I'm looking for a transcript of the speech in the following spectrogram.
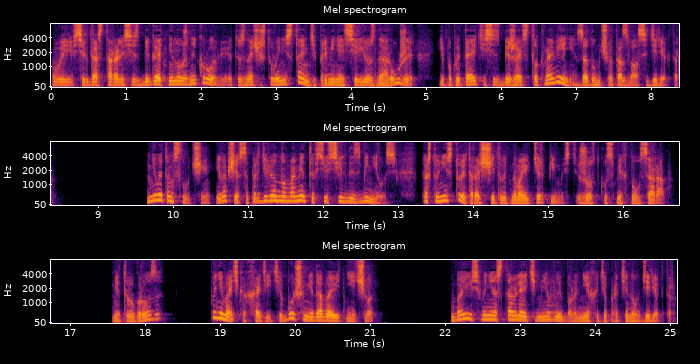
Вы всегда старались избегать ненужной крови. Это значит, что вы не станете применять серьезное оружие и попытаетесь избежать столкновения, задумчиво отозвался директор. Не в этом случае. И вообще, с определенного момента все сильно изменилось. Так что не стоит рассчитывать на мою терпимость, жестко усмехнулся араб. Это угроза? Понимаете, как хотите. Больше мне добавить нечего. «Боюсь, вы не оставляете мне выбора», – нехотя протянул директор.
